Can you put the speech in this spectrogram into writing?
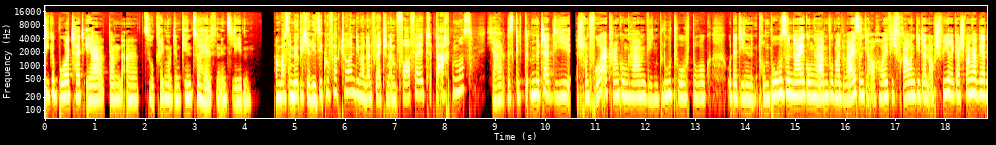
die Geburt halt eher dann äh, zu kriegen und dem Kind zu helfen ins Leben. Und was sind mögliche Risikofaktoren, die man dann vielleicht schon im Vorfeld beachten muss? Ja, es gibt Mütter, die schon Vorerkrankungen haben, wie einen Bluthochdruck oder die eine Thromboseneigung haben, wo man weiß, sind ja auch häufig Frauen, die dann auch schwieriger schwanger werden.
